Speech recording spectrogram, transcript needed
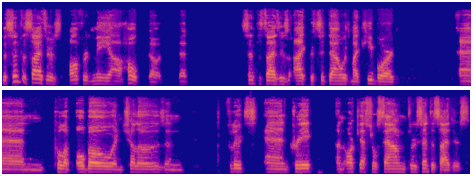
The synthesizers offered me a hope, though, synthesizers, I could sit down with my keyboard and pull up oboe and cellos and flutes and create an orchestral sound through synthesizers.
